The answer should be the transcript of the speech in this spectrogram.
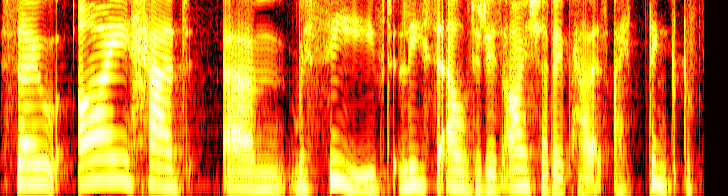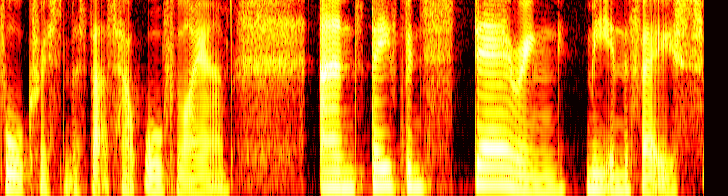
so I had um, received Lisa Eldridge's eyeshadow palettes, I think before Christmas. That's how awful I am. And they've been staring me in the face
